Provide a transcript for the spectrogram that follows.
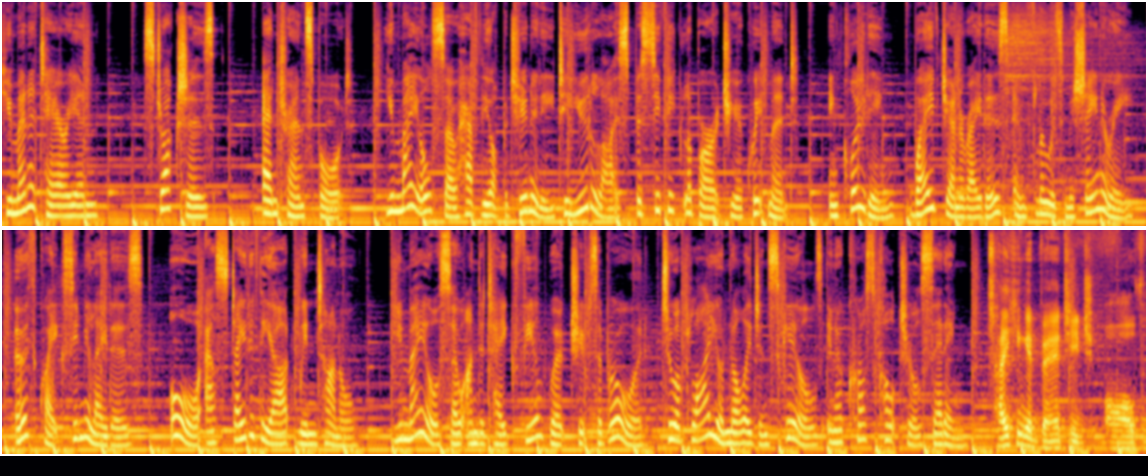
humanitarian, structures and transport. You may also have the opportunity to utilise specific laboratory equipment, including wave generators and fluids machinery, earthquake simulators, or our state-of-the-art wind tunnel. You may also undertake fieldwork trips abroad to apply your knowledge and skills in a cross-cultural setting. Taking advantage of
